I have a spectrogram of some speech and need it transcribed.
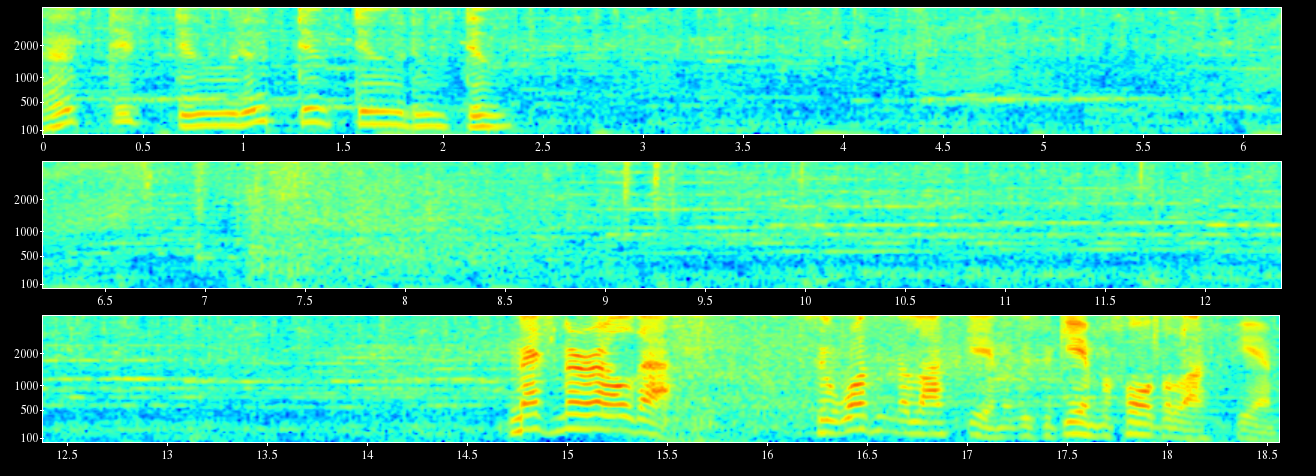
Do, do, do, do, do, do, do. Mesmeralda! So it wasn't the last game, it was the game before the last game.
